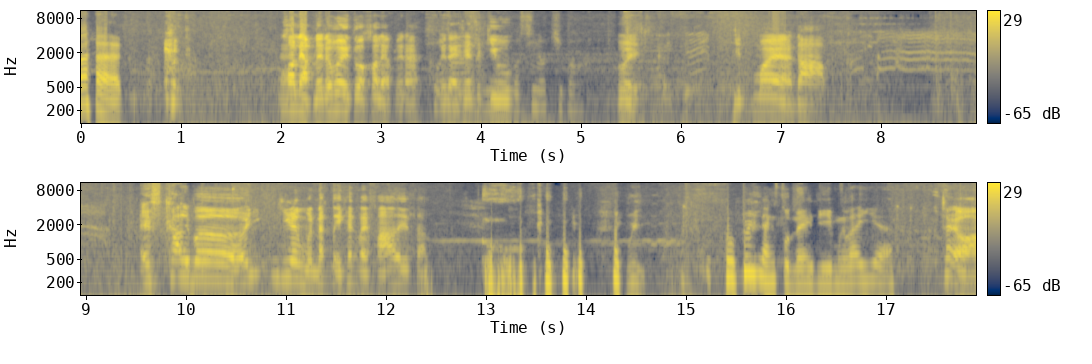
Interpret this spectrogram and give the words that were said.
มาก คอลแลบเลยนะเว้ยตัวคอลแลบเลยนะเว้ยไหนใช้สกิลเว้ยยึดแม่ดาบเอ็กซ์คาลิเบอร์เยี่ยงเหมือนนักเตะแข้งสายฟ้าเลยสัสอุ้ยอุ้ยแรงสุดในดีมึงไรเหี้ยใช่หรอ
